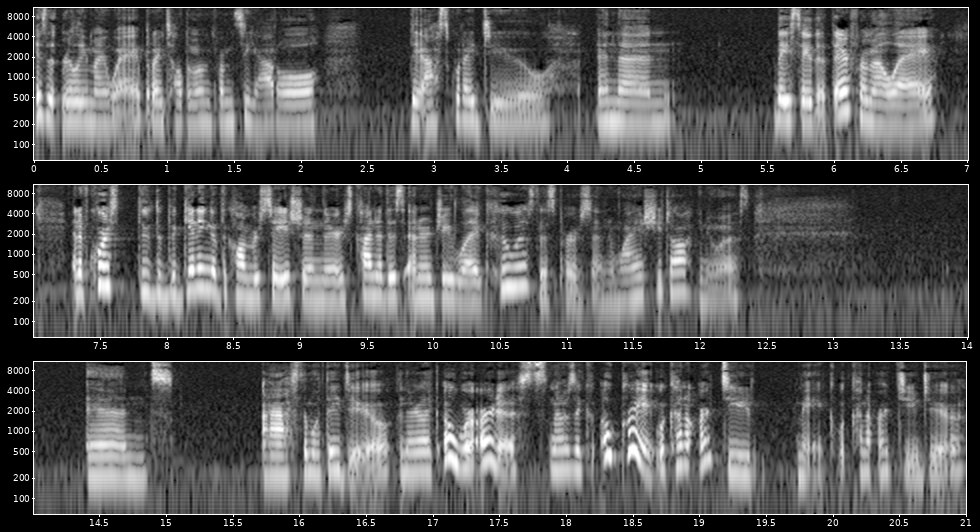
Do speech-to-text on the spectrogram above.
Isn't really my way but i tell them i'm from seattle. They ask what i do and then they say that they're from la and of course through the beginning of the conversation there's kind of this energy like who is this person? Why is she talking to us and I asked them what they do, and they're like, "Oh, we're artists." And I was like, "Oh, great! What kind of art do you make? What kind of art do you do?"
